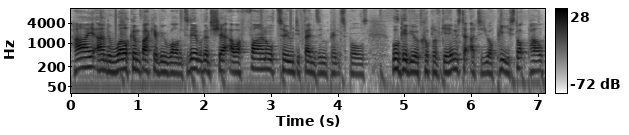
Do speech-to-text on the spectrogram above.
Hi and welcome back everyone. Today we're going to share our final two defending principles. We'll give you a couple of games to add to your PE stockpile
